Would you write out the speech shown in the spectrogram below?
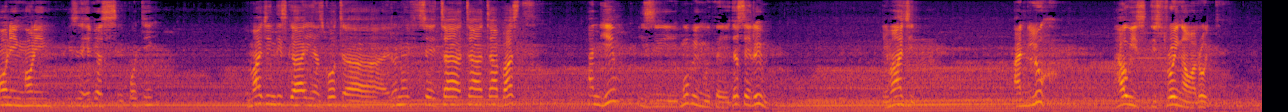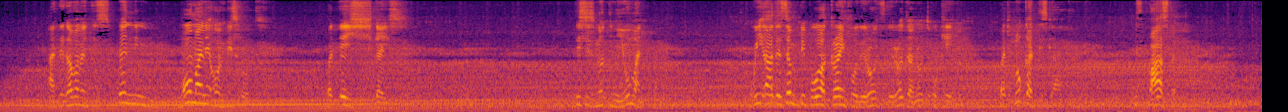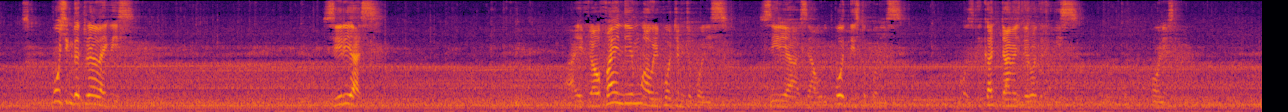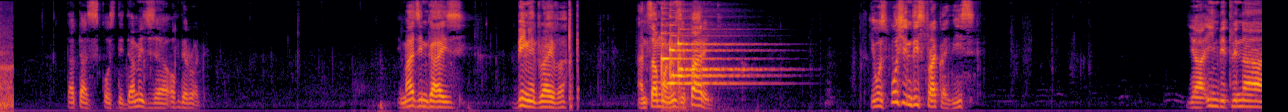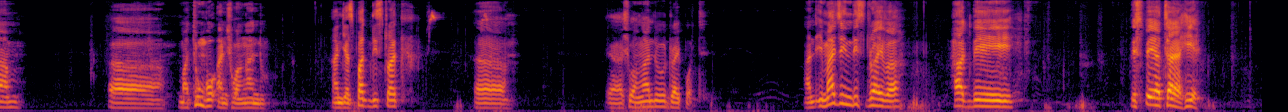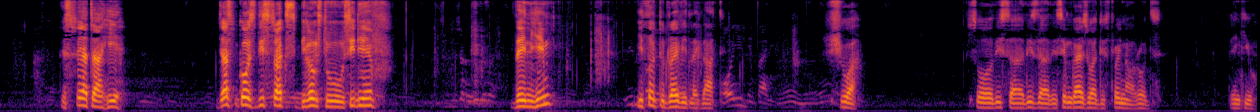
Morning, morning. This is Heaviest reporting. Imagine this guy has got, uh, I don't know if it's a tire, tire, tire bust, and him is uh, moving with a, just a rim. Imagine. And look how he's destroying our road. And the government is spending more money on this road. But ish, guys, this is not inhuman. We are the same people who are crying for the roads. The roads are not okay. But look at this guy. This bastard. He's pushing the trail like this. Serious. Uh, if I'll find him, I'll report him to police. Serious. I'll report this to police. Because he can't damage the road like this. Honestly. That has caused the damage uh, of the road. Imagine, guys, being a driver and someone who's a parent. He was pushing this truck like this. Yeah, in between um, uh, Matumbo and Chwangandu. And just parked this truck, uh, Chwangandu dry port. And imagine this driver had the the spare tire here. The spare tire here. Just because this truck belongs to CDF, then him, he thought to drive it like that. Sure. So these, uh, these are the same guys who are destroying our roads. Thank you.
